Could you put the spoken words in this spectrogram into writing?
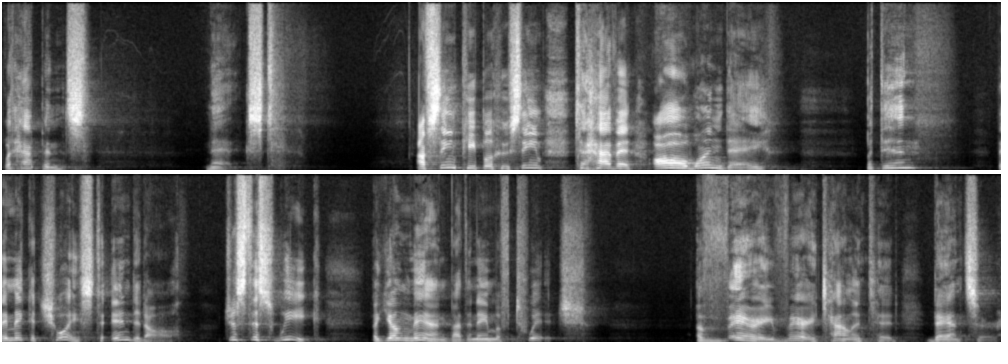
What happens next? I've seen people who seem to have it all one day, but then they make a choice to end it all. Just this week, a young man by the name of Twitch, a very, very talented dancer,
